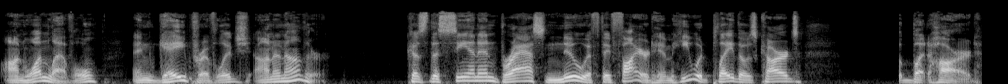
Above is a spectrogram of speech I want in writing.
on one level and gay privilege on another. Because the CNN brass knew if they fired him, he would play those cards, but hard.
